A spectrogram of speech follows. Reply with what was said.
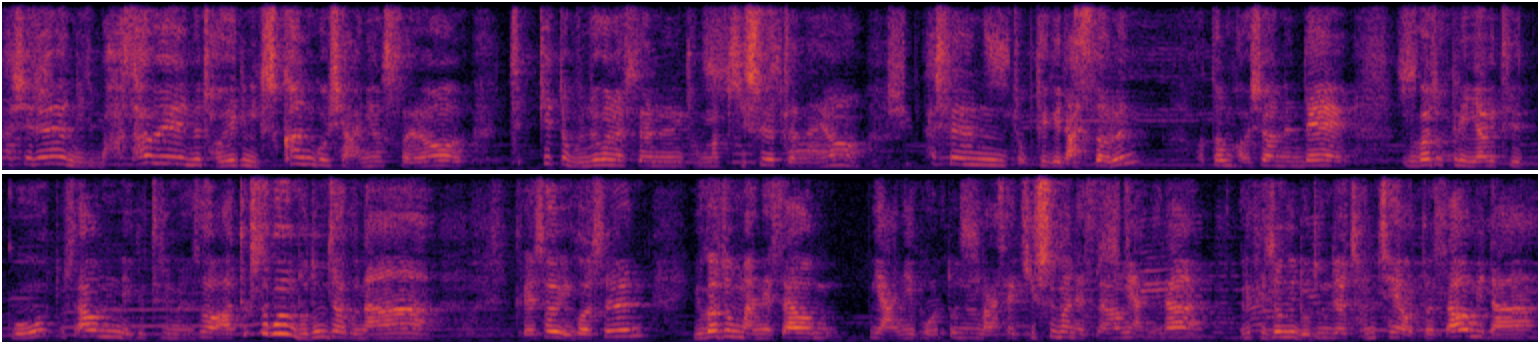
사실은 이 마사회는 저에게는 익숙한 곳이 아니었어요. 특히 또 문중원 열사는 경마 기수였잖아요. 사실은 좀 되게 낯설은 어떤 것이었는데 유가족들의 이야기 듣고 또 싸우는 얘기를 들으면서 아 특수고용 노동자구나. 그래서 이것은 유가족만의 싸움이 아니고 또는 마사회 기수만의 싸움이 아니라 우리 비정규 노동자 전체의 어떤 싸움이다.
